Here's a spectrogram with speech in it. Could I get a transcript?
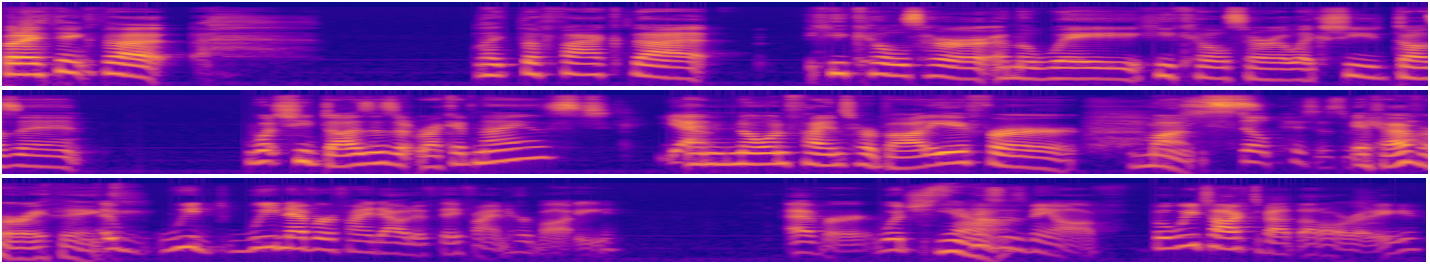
but I think that, like, the fact that he kills her and the way he kills her, like, she doesn't, what she does isn't recognized. yeah And no one finds her body for months. still pisses me if off. ever, I think. I- we we never find out if they find her body ever which Yeah. pisses me off but we talked about that already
